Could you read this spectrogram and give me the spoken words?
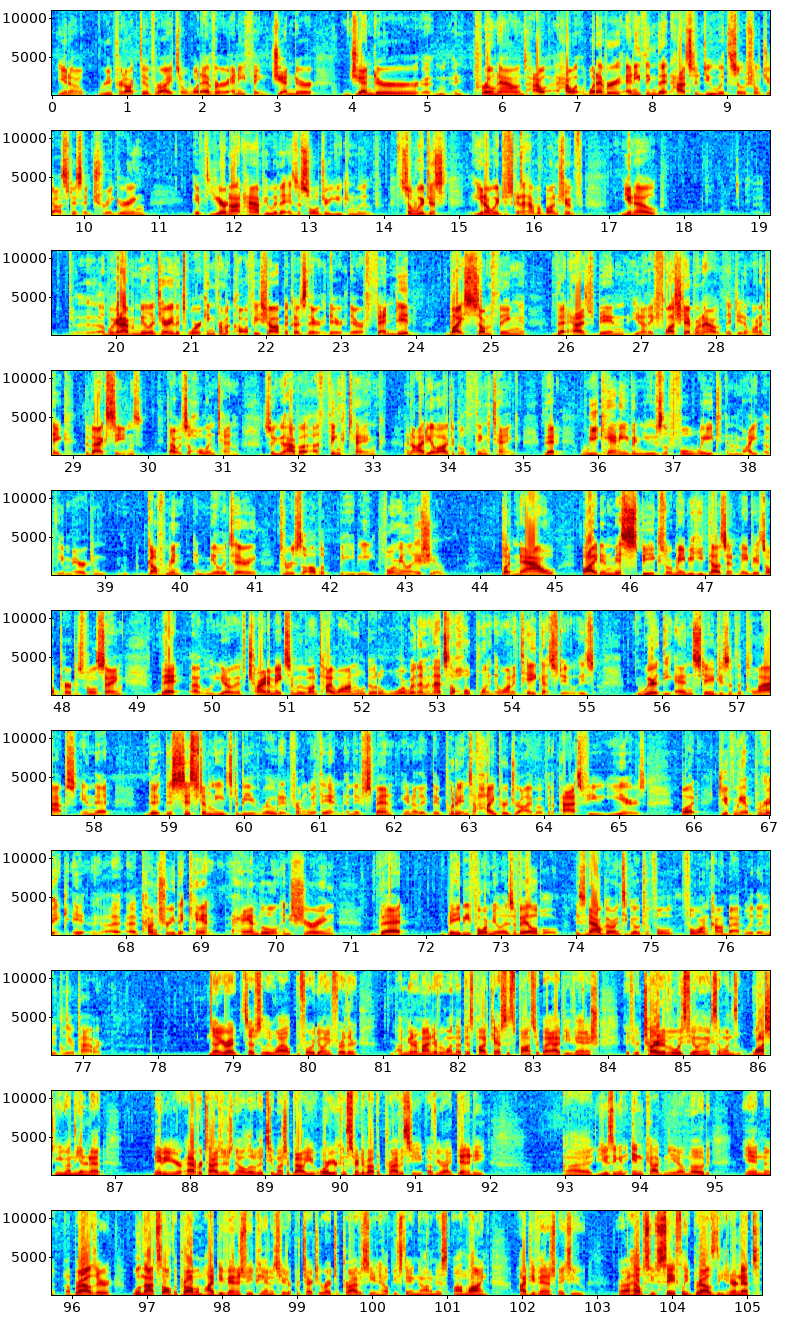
you know, reproductive rights or whatever, anything, gender, gender uh, pronouns, how how whatever anything that has to do with social justice and triggering, if you're not happy with it as a soldier, you can move. So we're just you know, we're just going to have a bunch of, you know, uh, we're going to have a military that's working from a coffee shop because they're they're they're offended by something that has been, you know, they flushed everyone out that didn't want to take the vaccines. That was the whole intent. So you have a, a think tank, an ideological think tank that we can't even use the full weight and might of the American government and military to resolve a baby formula issue. But now Biden misspeaks, or maybe he doesn't. Maybe it's all purposeful, saying that uh, you know if China makes a move on Taiwan, we'll go to war with them, and that's the whole point they want to take us to. Is we're at the end stages of the collapse in that the the system needs to be eroded from within, and they've spent you know they they put it into hyperdrive over the past few years, but give me a break. a, a country that can't handle ensuring that baby formula is available is now going to go to full full on combat with a nuclear power. No, you're right. It's absolutely wild. Before we go any further, I'm going to remind everyone that this podcast is sponsored by IPVanish. If you're tired of always feeling like someone's watching you on the internet, maybe your advertisers know a little bit too much about you, or you're concerned about the privacy of your identity, uh, using an incognito mode in a browser will not solve the problem. IPVanish VPN is here to protect your right to privacy and help you stay anonymous online. IPVanish makes you uh, helps you safely browse the internet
